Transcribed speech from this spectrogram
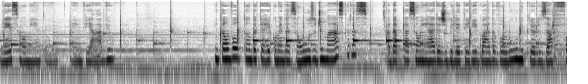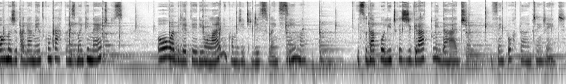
nesse momento é inviável. Então, voltando aqui à recomendação, uso de máscaras, adaptação em áreas de bilheteria e guarda-volume, priorizar formas de pagamento com cartões magnéticos ou a bilheteria online, como a gente disse lá em cima. Estudar políticas de gratuidade, isso é importante, hein, gente?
